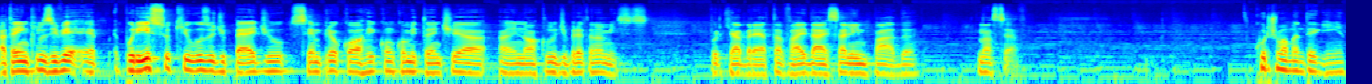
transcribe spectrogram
até, inclusive, é, é por isso que o uso de pédio sempre ocorre concomitante a, a inóculo de Brettanomyces. Porque a breta vai dar essa limpada na ceva. Curte uma manteiguinha.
